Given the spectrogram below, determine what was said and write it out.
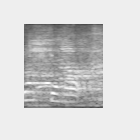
役所の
